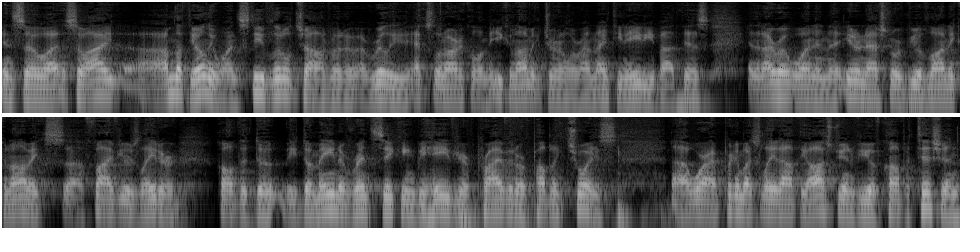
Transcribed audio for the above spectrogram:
And so, uh, so I, uh, I'm not the only one. Steve Littlechild wrote a, a, really excellent article in the Economic Journal around 1980 about this. And then I wrote one in the International Review of Law and Economics uh, five years later called the, Do- the Domain of Rent Seeking Behavior, Private or Public Choice. Uh, where I pretty much laid out the Austrian view of competition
